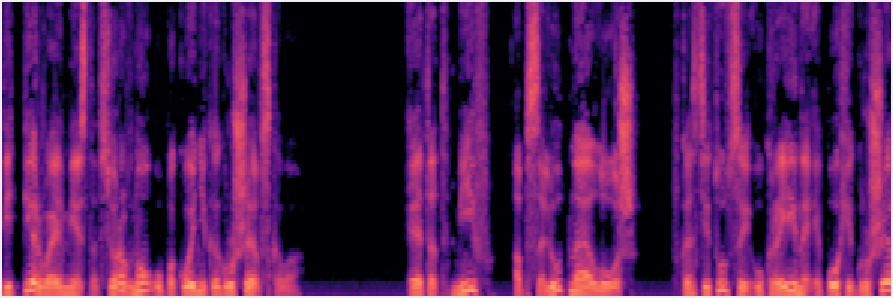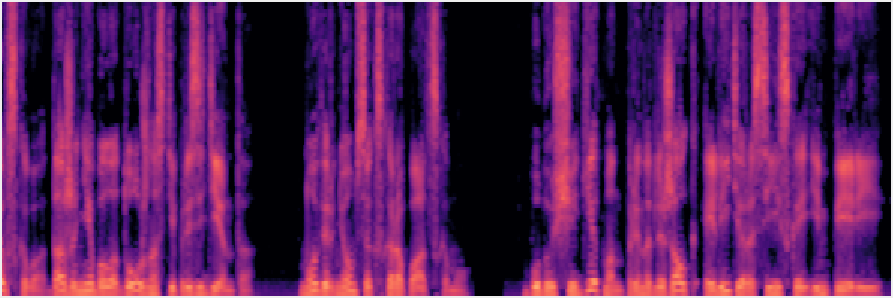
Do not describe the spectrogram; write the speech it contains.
ведь первое место все равно у покойника Грушевского. Этот миф Абсолютная ложь. В Конституции Украины эпохи Грушевского даже не было должности президента. Но вернемся к Скоропадскому. Будущий Гетман принадлежал к элите Российской империи.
